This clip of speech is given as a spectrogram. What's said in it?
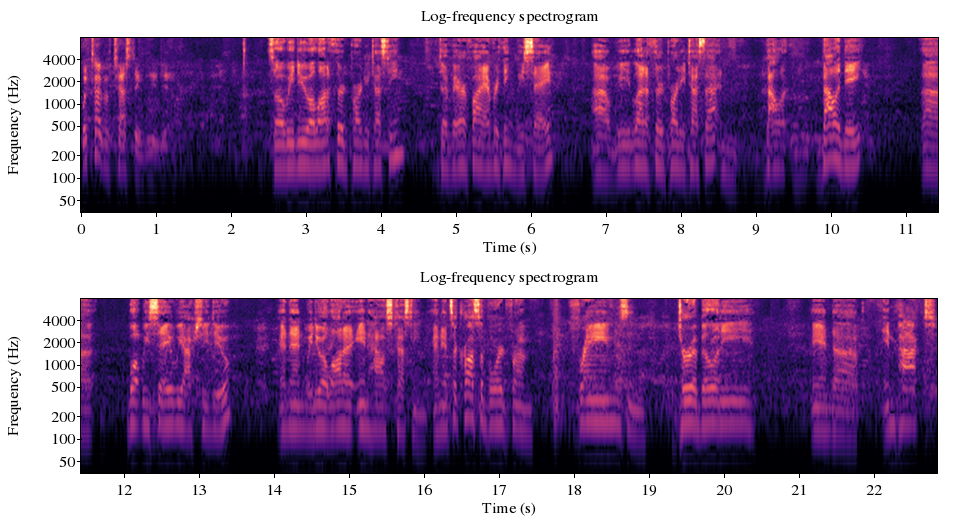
What type of testing do you do? So we do a lot of third party testing to verify everything we say. Uh, we let a third party test that and val- validate uh, what we say we actually do. And then we do a lot of in house testing. And it's across the board from frames and durability and uh, impact.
